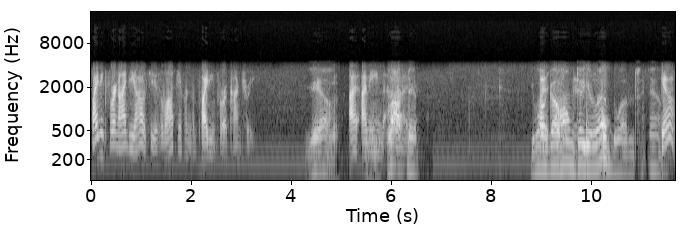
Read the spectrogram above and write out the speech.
fighting for an ideology is a lot different than fighting for a country. Yeah, I I mean, a lot uh, different. You want to go home to your loved ones. Yeah. yeah,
